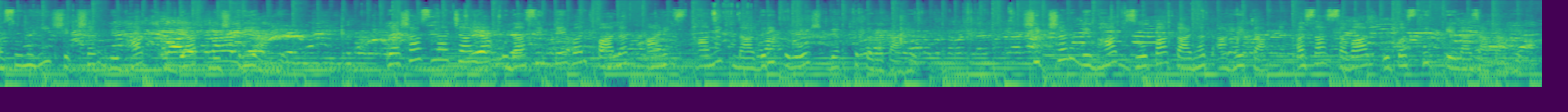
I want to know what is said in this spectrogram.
असूनही शिक्षण विभाग अद्याप निष्क्रिय आहे. प्रशासनाच्या या उदासीनतेवर पालक आणि स्थानिक नागरिक रोष व्यक्त करत आहेत. शिक्षण विभाग झोपा काढत आहे का असा सवाल उपस्थित केला जात आहे.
